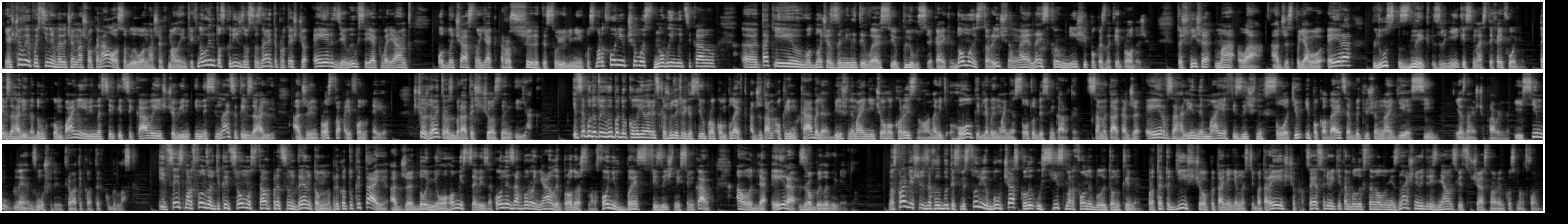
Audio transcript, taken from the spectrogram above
Якщо ви є постійним глядачем нашого каналу, особливо наших маленьких новин, то скоріш за все знаєте про те, що Air з'явився як варіант одночасно як розширити свою лінійку смартфонів чимось новим і цікавим, е, так і водночас замінити версію Plus, яка, як відомо, історично має найскромніші показники продажів. Точніше, мала, адже з появою Air Plus зник з лінійки 17 айфонів. Та й взагалі, на думку компанії, він настільки цікавий, що він і не 17-й взагалі, адже він просто iPhone Air. Що ж, давайте розбирати, що з ним і як. І це буде той випадок, коли я навіть скажу декілька слів про комплект, адже там, окрім кабеля, більше немає нічого корисного, навіть голки для виймання слоту для сім-карти. Саме так, адже Air взагалі не має фізичних слотів і покладається виключно на E7. Я знаю, що правильно, і 7 не змушуйте відкривати квартирку, будь ласка. І цей смартфон завдяки цьому став прецедентом, наприклад, у Китаї, адже до нього місцеві закони забороняли продаж смартфонів без фізичних сім-карт. А от для Air зробили виняток. Насправді, якщо заглибитись в історію, був час, коли усі смартфони були тонкими. Проте тоді, що питання ємності батареї, що процесорів, які там були встановлені, значно відрізнялись від сучасного ринку смартфонів.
